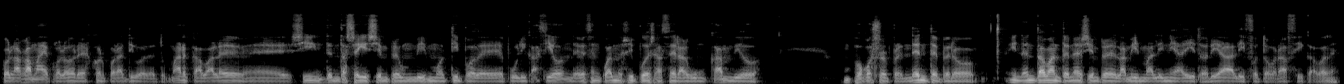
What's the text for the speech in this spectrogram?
con la gama de colores corporativos de tu marca, ¿vale? Eh, sí intenta seguir siempre un mismo tipo de publicación. De vez en cuando sí puedes hacer algún cambio un poco sorprendente, pero intenta mantener siempre la misma línea editorial y fotográfica, ¿vale?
